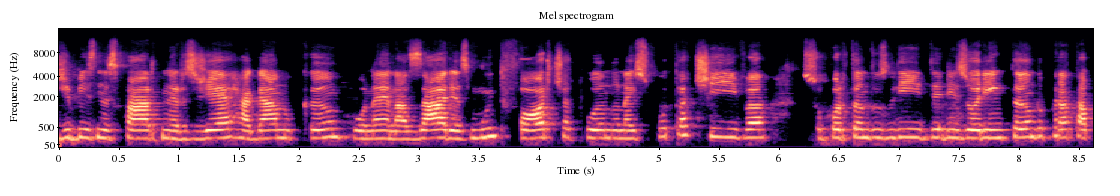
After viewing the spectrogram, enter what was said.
de business partners, de RH no campo, né, nas áreas muito forte, atuando na escutativa, suportando os líderes, orientando para estar tá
